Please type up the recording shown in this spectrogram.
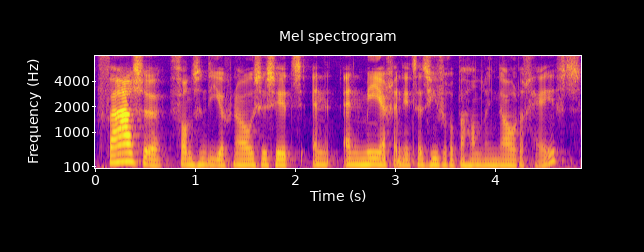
fase van zijn diagnose zit en, en meer en intensievere behandeling nodig heeft?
